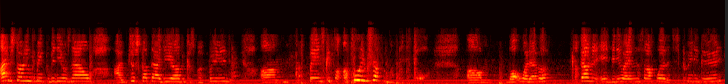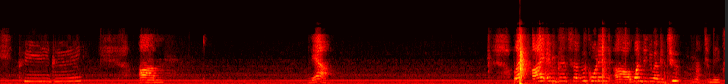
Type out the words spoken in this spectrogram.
I'm starting to make the videos now. I just got the idea because my friend, um, my friends keeps on uploading stuff from my um, but whatever. I found a video editing software that's pretty good. Pretty good. Um, yeah. But I am start recording uh, one video every two, not two weeks,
